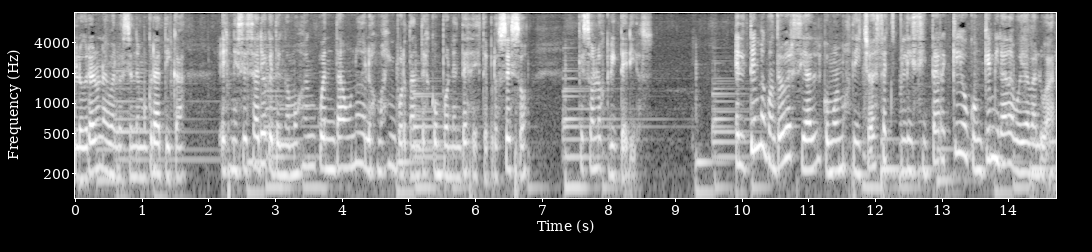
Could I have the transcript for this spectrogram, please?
lograr una evaluación democrática, es necesario que tengamos en cuenta uno de los más importantes componentes de este proceso, que son los criterios. El tema controversial, como hemos dicho, es explicitar qué o con qué mirada voy a evaluar.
